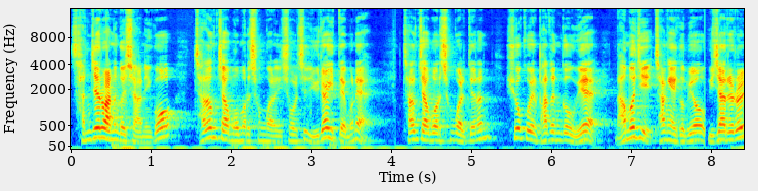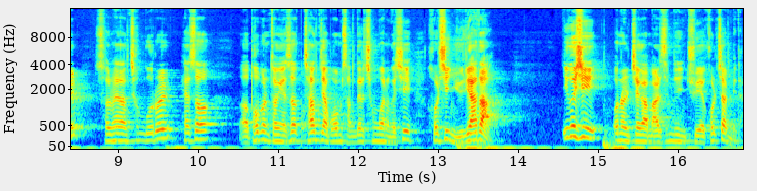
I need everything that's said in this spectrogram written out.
산재로 하는 것이 아니고 자동차 보험으로 청구하는 것이 훨씬 유리하기 때문에 자동차 보험을 청구할 때는 휴업급여를 받은 것 외에 나머지 장애급여 위자료를 손해배상 청구를 해서 어, 법원을 통해서 자동차 보험 상대로 청구하는 것이 훨씬 유리하다. 이것이 오늘 제가 말씀드린 주의 골자입니다.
